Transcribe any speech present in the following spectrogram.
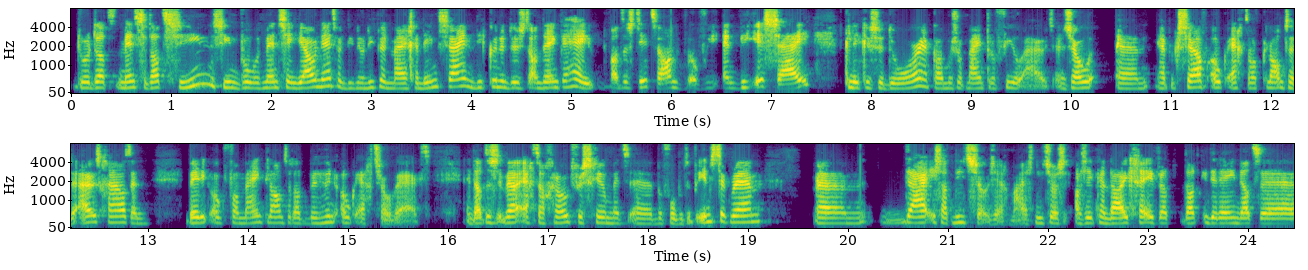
doordat mensen dat zien, zien bijvoorbeeld mensen in jouw netwerk die nog niet met mij gelinkt zijn, die kunnen dus dan denken: hé, hey, wat is dit dan? Of en wie is zij? Klikken ze door en komen ze op mijn profiel uit. En zo um, heb ik zelf ook echt wel klanten eruit gehaald. En weet ik ook van mijn klanten dat bij hun ook echt zo werkt. En dat is wel echt een groot verschil met uh, bijvoorbeeld op Instagram. Um, daar is dat niet zo, zeg maar. Het is niet zoals als ik een like geef, dat, dat iedereen dat, uh,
